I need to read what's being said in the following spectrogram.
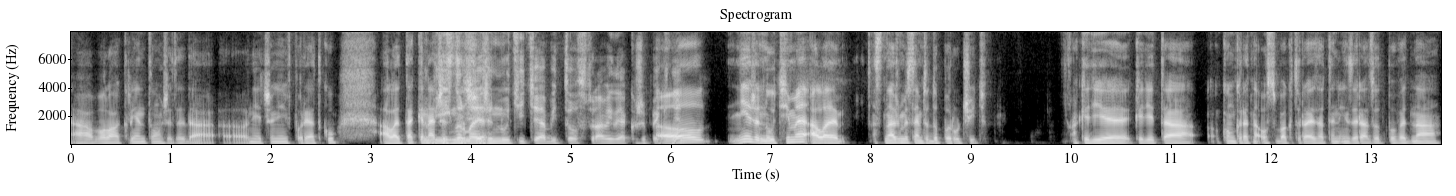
a volá klientom, že teda e, niečo nie je v poriadku. Ale také najčastejšie... Normálne, že nutíte, aby to spravili akože pekne? O, nie, že nutíme, ale snažíme sa im to doporučiť. A keď je, keď je tá konkrétna osoba, ktorá je za ten inzerát zodpovedná,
